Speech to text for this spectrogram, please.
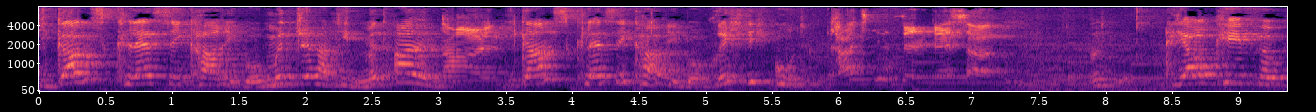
die ganz Classic Haribo mit Gelatin, mit allem. Nein. Die ganz Classic Haribo. Richtig gut. Katja ist denn besser. Ja, okay, für,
